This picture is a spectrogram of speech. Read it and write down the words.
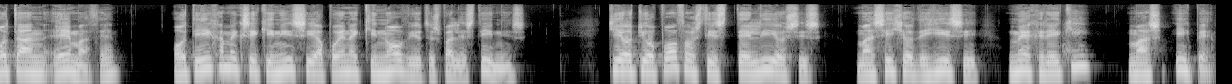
Όταν έμαθε ότι είχαμε ξεκινήσει από ένα κοινόβιο της Παλαιστίνης και ότι ο πόθος της τελείωσης μας είχε οδηγήσει μέχρι εκεί, μας είπε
